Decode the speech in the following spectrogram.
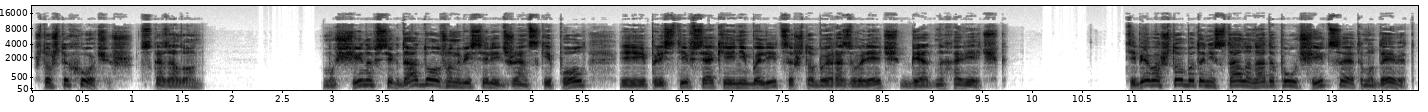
«Что ж ты хочешь?» — сказал он. Мужчина всегда должен веселить женский пол и плести всякие небылицы, чтобы развлечь бедных овечек. Тебе во что бы то ни стало надо поучиться этому, Дэвид.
